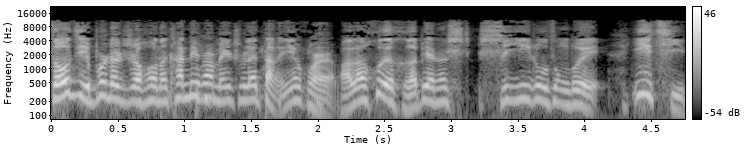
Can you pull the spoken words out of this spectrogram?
走几步了之后呢，看那方没出来，等一会儿，完了汇合变成十十一路纵队，一起一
